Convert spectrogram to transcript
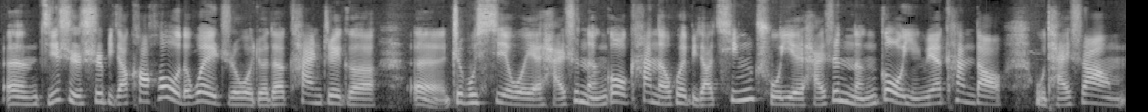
嗯，即使是比较靠后的位置，我觉得看这个呃这部戏，我也还是能够看的会比较清楚，也还是能够隐约看到舞台上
